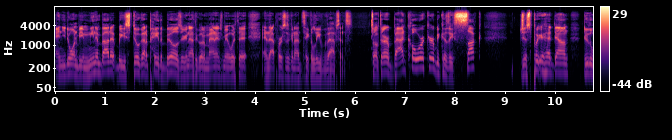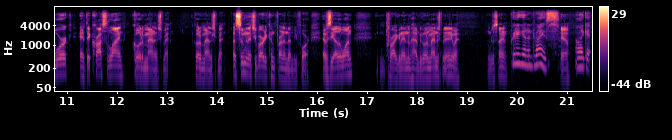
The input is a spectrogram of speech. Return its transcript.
and you don't want to be mean about it, but you still got to pay the bills, you're going to have to go to management with it and that person's going to have to take a leave of absence. So if they're a bad coworker because they suck, just put your head down, do the work, and if they cross the line, go to management. Go to management, assuming that you've already confronted them before. If it's the other one, probably gonna end up having to go to management anyway. I'm just saying. Pretty good advice. Yeah. I like it.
